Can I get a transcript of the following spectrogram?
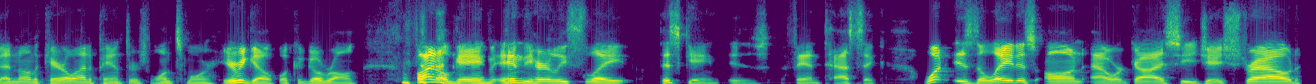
betting on the Carolina Panthers once more. Here we go. What could go wrong? Final game in the early slate. This game is fantastic. What is the latest on our guy CJ Stroud?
